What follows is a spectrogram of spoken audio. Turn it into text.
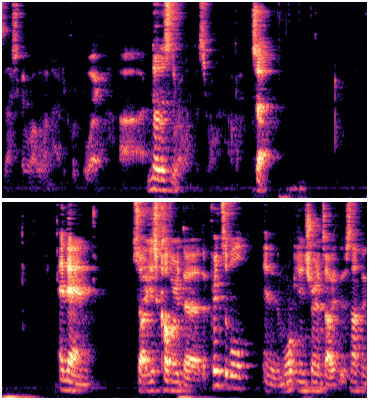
is actually the wrong one. I had to click away. Uh, no, this is the wrong one. This is the wrong one. Okay. So, and then, so I just covered the the principal and then the mortgage insurance. Obviously, there's nothing.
